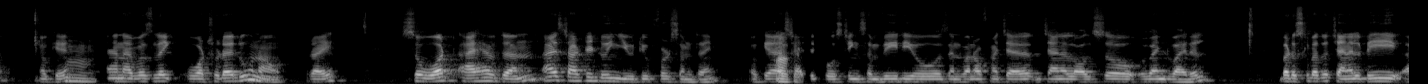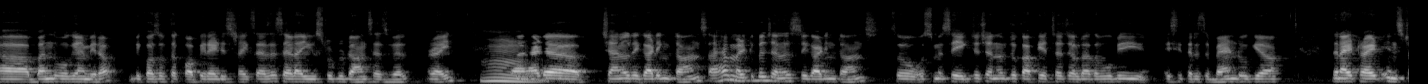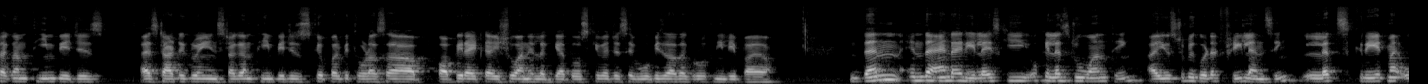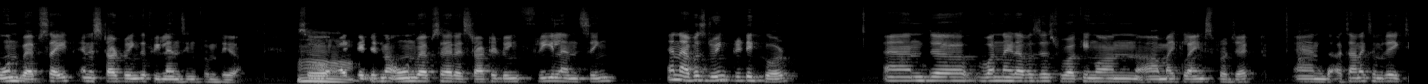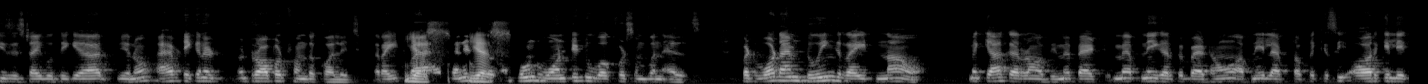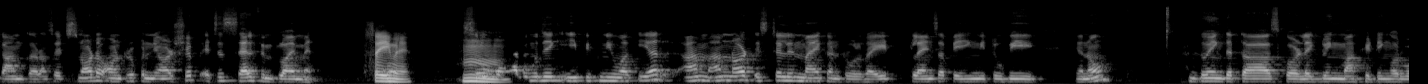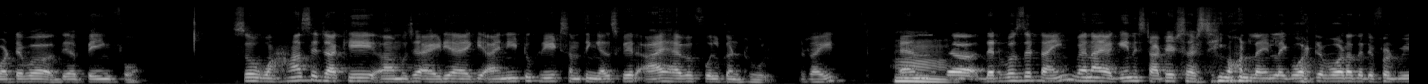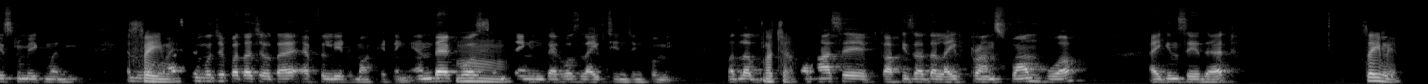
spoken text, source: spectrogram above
okay and I was like what should I do now right so what i have done i started doing youtube for some time okay? I Okay. started posting some videos and one of my channel channel also went viral. But उसके बाद वो channel भी बंद हो गया मेरा because of the copyright strikes as a I use to do dance as well right I a channel regarding dance I have multiple channels regarding dance so उसमें से एक जो चैनल जो काफ़ी अच्छा चल रहा था वो भी इसी तरह से बैंड हो गया. Then I tried Instagram theme pages I start growing Instagram theme pages उसके ऊपर भी थोड़ा सा कॉपी राइट का इशू आने लग गया तो उसकी वजह से वो भी ज़्यादा ग्रोथ नहीं ले पाया. Then in the end I realized कि okay let's do one thing. I used to be good at freelancing. Let's create my own website and start doing the freelancing from there. So I hmm created my own website. I started doing freelancing and I was doing pretty good. And uh, one night I was just working on uh, my client's project, and अचानक से मुझे एक चीज strike होती कि यार you know I have taken a drop out from the college, right? Why I yes have done it because yes I don't wanted to work for someone else. मैं क्या कर रहा हूँ अभी? मैं बैठ मैं अपने ही घर पे बैठा हूँ अपने लैपटॉप पे किसी और के लिए काम कर रहा हूँ। So it's not a entrepreneurship it's a self employment सही में। सो हम्म। पे मुझे एक हुआ कि यार I am I am not still in my control right clients are paying me to be you know the task or like doing marketing or whatever they are paying for. So वहाँ से जाके uh, मुझे idea है कि I need to create something else where I have a full control right and hmm uh, that was the time when I again started searching online like what what are the different ways to make money and मुझे पता चलता है affiliate marketing and that was hmm something that was life changing for me मतलब अच्छा वहाँ से काफ़ी ज़्यादा लाइफ ट्रांसफॉर्म हुआ आई कैन से दैट सही में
